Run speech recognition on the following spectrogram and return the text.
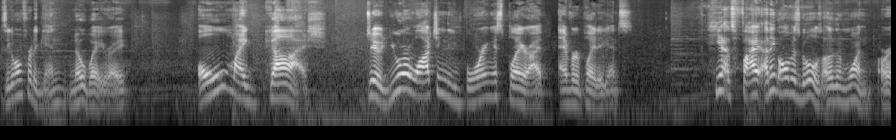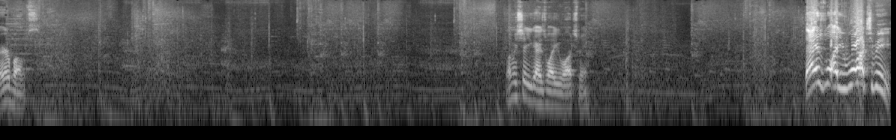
Is he going for it again? No way, right? Oh my gosh. Dude, you are watching the boringest player I've ever played against. He has five, I think all of his goals, other than one, are air bumps. Let me show you guys why you watch me. That is why you watch me!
